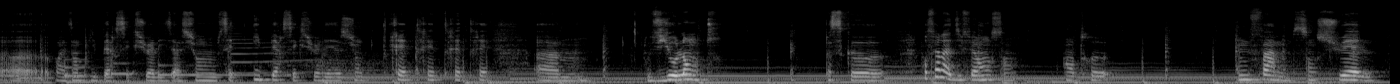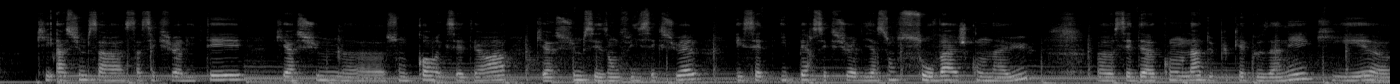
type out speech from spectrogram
Euh, par exemple, l'hypersexualisation, cette hypersexualisation très, très, très, très euh, violente. Parce que, faut faire la différence hein, entre une femme sensuelle qui assume sa, sexualité, qui assume euh, son corps, etc., qui assume ses envies sexuelles, et cette hypersexualisation sauvage qu'on a eue, euh, qu'on a depuis quelques années, qui est, euh,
